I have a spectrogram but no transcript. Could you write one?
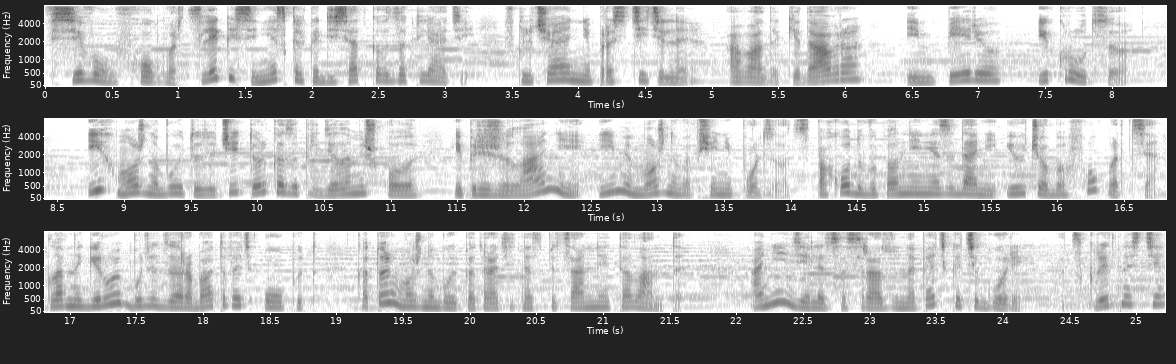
Всего в Хогвартс Легаси несколько десятков заклятий, включая непростительные Авада Кедавра, Империю и Круцию – их можно будет изучить только за пределами школы, и при желании ими можно вообще не пользоваться. По ходу выполнения заданий и учебы в Хогвартсе главный герой будет зарабатывать опыт, который можно будет потратить на специальные таланты. Они делятся сразу на 5 категорий – от скрытности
